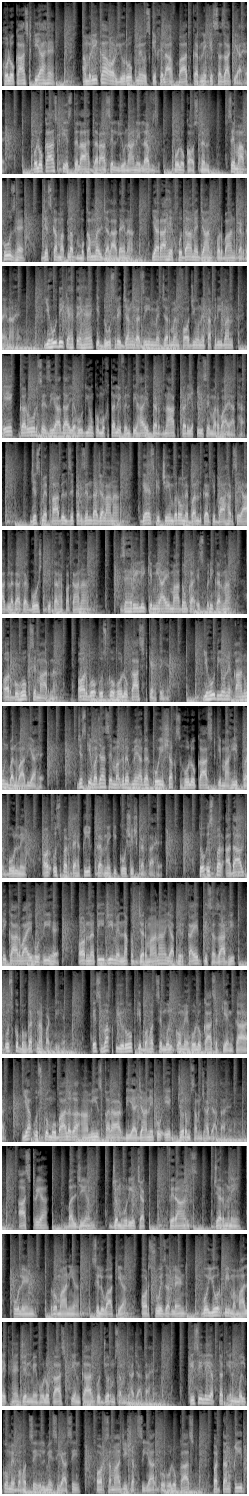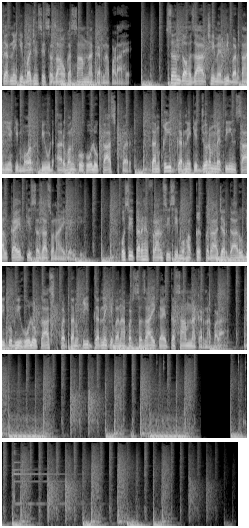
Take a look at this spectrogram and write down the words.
Holocaust किया है। America और यूरोप में उसके खिलाफ बात करने की सजा किया है। होलोकास्ट की इस्तेलाह दरासिल यूनानी लफ्ज, होलोकॉस्टन, से माखूज है, जिसका मतलब मुकम्मल जला देना या राह खुदा में जान कुर्बान कर देना है। यहूदी कहते हैं कि दूसरे जंग अजीम में जर्मन फौजियों ने तकरीबन एक करोड़ से ज़्यादा यहूदियों को मुख्तलिफ़ इंतहाई दर्दनाक तरीके से मरवाया था, जिसमें काबिल ज़िक्र ज़िंदा जलाना गैस के चेम्बरों में बंद करके बाहर से आग लगाकर गोश्त की तरह पकाना, जहरीली किमियाई मादों का स्प्री करना और बुहूक से मारना, और वो उसको होलोकास्ट कहते हैं। यहूदियों ने कानून बनवा दिया है, जिसकी वजह से मगरब में अगर कोई शख्स होलोकास्ट की माहित पर बोलने और उस पर तहकीक करने की कोशिश करता है तो इस पर अदालती कार्रवाई होती है और नतीजे में नकद जुर्माना या फिर कैद की सजा भी उसको भुगतना पड़ती है। इस वक्त यूरोप के बहुत से मुल्कों में होलोकास्ट के इनकार या उसको मुबालगा आमीज करार दिया जाने को एक जुर्म समझा जाता है। ऑस्ट्रिया, बल्जियम जमहूरी चक, France, Germany, Poland, Romania, Slovakia और स्विट्जरलैंड वो यूरोपीय ममालिक हैं जिनमें होलोकास्ट के इनकार को जुर्म समझा जाता है। इसीलिए अब तक इन मुल्कों में बहुत से इल्म सियासी और समाजी शख्सियात को होलोकास्ट पर तनकीद करने की वजह से सजाओं का सामना करना पड़ा है। सन 2006 में भी बरतानिया की मॉर्क ड्यूड अरवंग को होलोकास्ट पर तनकीद करने के जुर्म में तीन साल कैद की सजा सुनाई गई थी। उसी तरह फ्रांसीसी मुहक्क राजर गारूदी को भी होलोकास्ट पर तनकीद करने के बना पर सजाए कैद का सामना करना पड़ा।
